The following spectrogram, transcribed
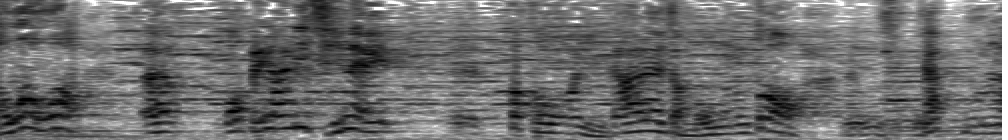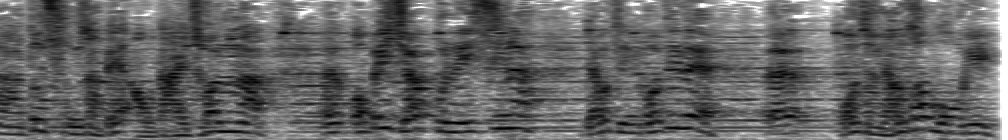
好啊好啊，誒、我俾翻啲錢你，誒不過我而家咧就冇咁多，一半啊都送晒俾牛大春啦，誒、我俾住一半你先啦，有剩嗰啲咧，誒、我就有拖冇欠，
